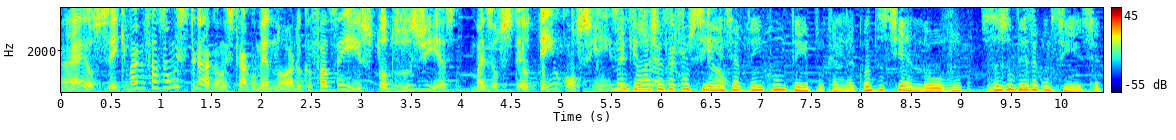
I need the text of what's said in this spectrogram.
É, eu sei que vai me fazer um estrago, é um estrago menor do que eu fazer isso todos os dias. Mas eu, eu tenho consciência Mas que eu acho que é essa consciência vem com o tempo, cara. Quando se é novo, as pessoas não têm essa consciência.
